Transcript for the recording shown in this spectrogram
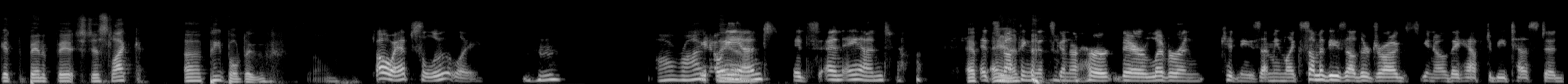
get the benefits just like uh people do. So, Oh, absolutely. hmm all You know, and it's and and it's And nothing that's going to hurt their liver and kidneys. I mean, like some of these other drugs, you know, they have to be tested.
